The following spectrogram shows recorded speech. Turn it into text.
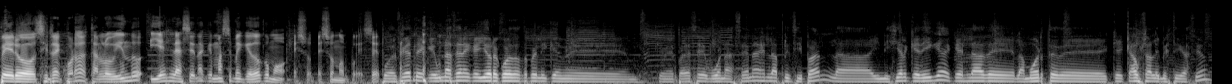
pero sí recuerdo estarlo viendo y es la escena que más se me quedó como, eso, eso no puede ser. Pues fíjate que una escena que yo recuerdo de esta peli que me, que me parece buena escena es la principal, la inicial que diga, que es la de la muerte de que causa la investigación.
